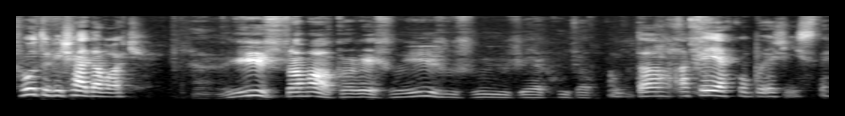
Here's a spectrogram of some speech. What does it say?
Що тобі ще давати? Їж сама корисну їжу свою, чи яку там. Да, а ти яку будеш їсти?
